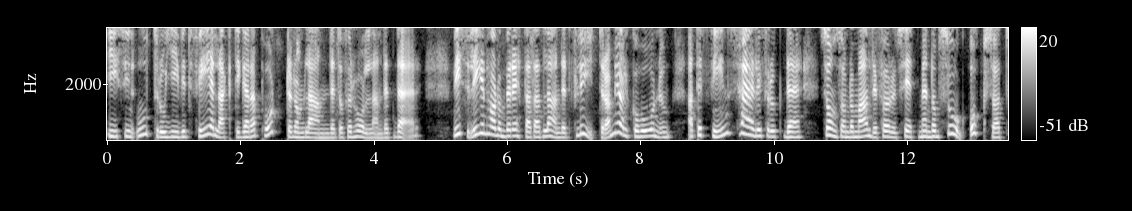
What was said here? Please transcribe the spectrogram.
i sin otro givit felaktiga rapporter om landet och förhållandet där. Visserligen har de berättat att landet flyter av mjölk och honung, att det finns härlig frukt där, sån som de aldrig förutsett, men de såg också att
